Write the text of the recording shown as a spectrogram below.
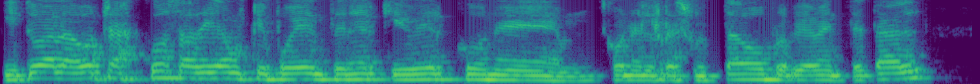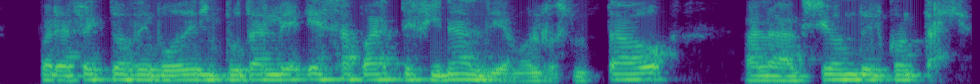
y todas las otras cosas, digamos, que pueden tener que ver con, eh, con el resultado propiamente tal, para efectos de poder imputarle esa parte final, digamos, el resultado a la acción del contagio.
